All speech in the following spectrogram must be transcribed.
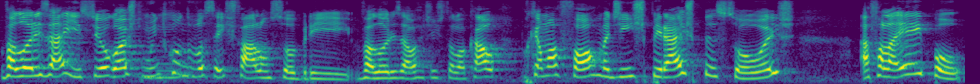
valorizar isso. E eu gosto muito quando vocês falam sobre valorizar o artista local, porque é uma forma de inspirar as pessoas a falar, ei, pô,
